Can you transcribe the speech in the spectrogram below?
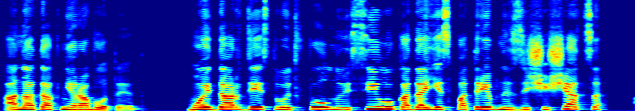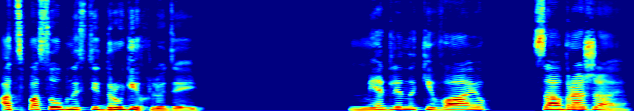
она так не работает. Мой дар действует в полную силу, когда есть потребность защищаться от способностей других людей». Медленно киваю, соображая.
